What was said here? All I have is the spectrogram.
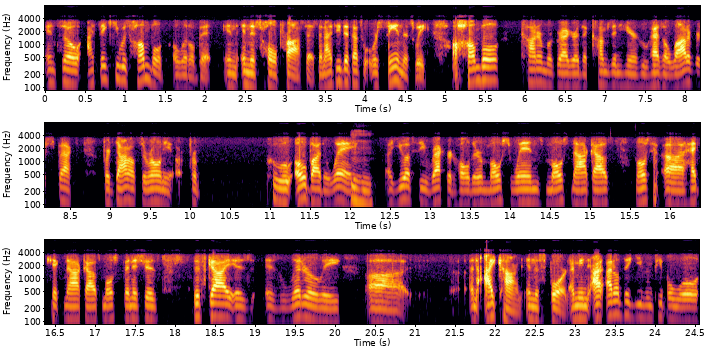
And so I think he was humbled a little bit in, in this whole process. And I think that that's what we're seeing this week. A humble Conor McGregor that comes in here who has a lot of respect for Donald Cerrone, for, who, oh, by the way, Mhm. a UFC record holder, most wins, most knockouts, most uh, head kick knockouts, most finishes. This guy is, is literally uh, an icon in the sport. I mean, I, I don't think even people will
